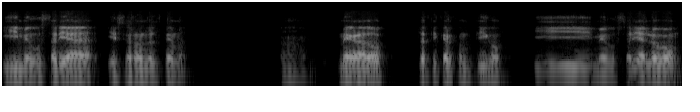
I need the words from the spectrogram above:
Y me gustaría ir cerrando el tema. Ah, me agradó platicar contigo y me gustaría luego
